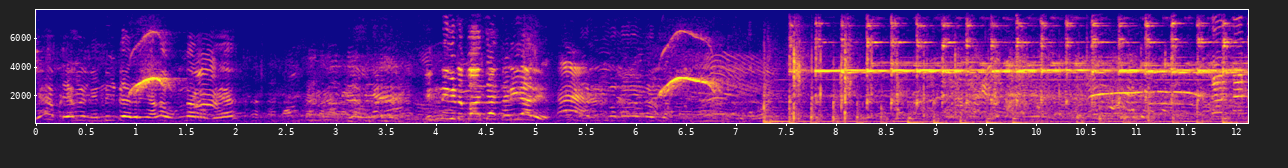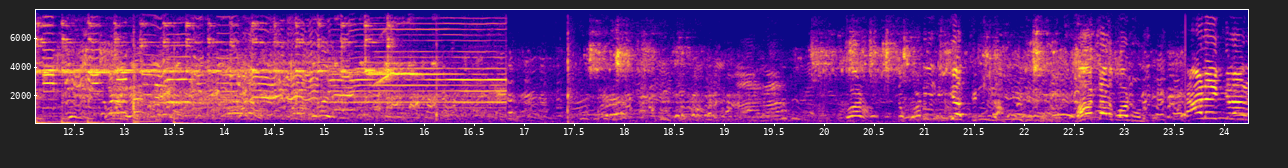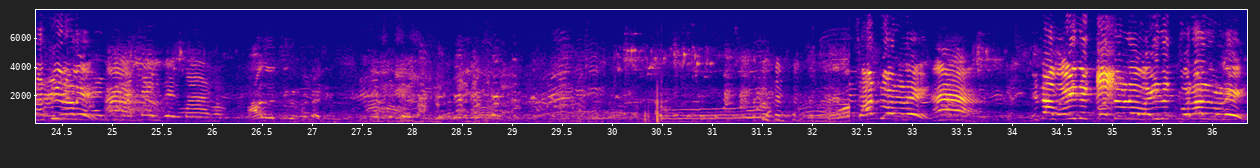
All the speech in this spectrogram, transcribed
ஏன் அப்படி எல்லாம் நின்னுகிட்டே இருக்கிறீங்க எல்லாம் உட்கார்றது நின்னுகிட்டு பார்த்தா தெரியாது போடு, இந்த போடு நீயா தின்னுடா. பார்த்தாலும் போட்டு விடுங்க. நாளைக்கெல்லாம் ரசிகர்களே. ஆள் வச்சுக்க முன்னாடி. சான்றோர்களே என்ன வயதுக்கு வந்தவர்களே வயதுக்கு வராதவர்களே.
